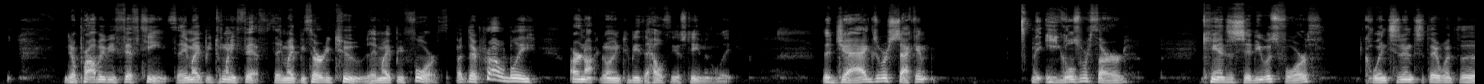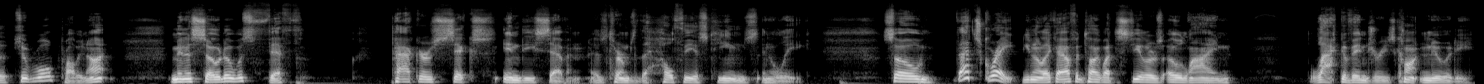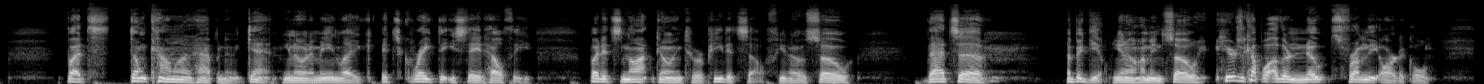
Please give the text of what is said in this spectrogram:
they'll probably be 15th. They might be 25th. They might be 32. They might be fourth, but they probably are not going to be the healthiest team in the league. The Jags were second. The Eagles were third. Kansas City was fourth. Coincidence that they went to the Super Bowl? Probably not. Minnesota was fifth. Packers six, Indy seven, as terms of the healthiest teams in the league. So that's great. You know, like I often talk about the Steelers O line, lack of injuries, continuity, but don't count on it happening again. You know what I mean? Like it's great that you stayed healthy, but it's not going to repeat itself. You know, so that's a a big deal. You know, I mean, so here's a couple other notes from the article,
